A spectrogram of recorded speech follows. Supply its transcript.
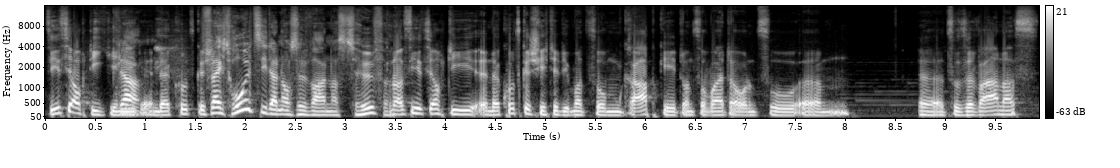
Sie ist ja auch diejenige Klar. in der Kurzgeschichte. Vielleicht holt sie dann auch Sylvanas zur Hilfe. Genau, sie ist ja auch die in der Kurzgeschichte, die immer zum Grab geht und so weiter und zu, ähm, äh, zu Sylvanas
